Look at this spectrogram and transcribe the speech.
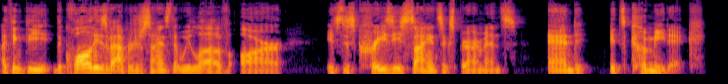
I think the the qualities of aperture science that we love are it's this crazy science experiments and it's comedic.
